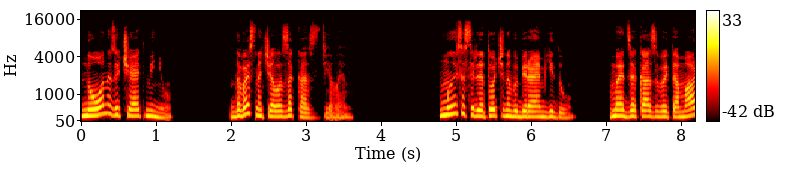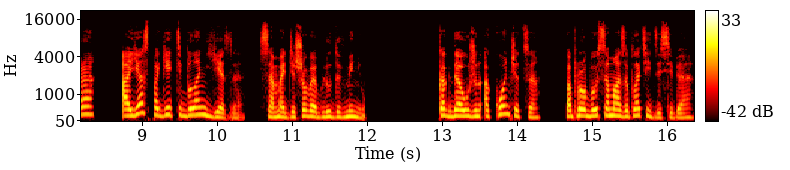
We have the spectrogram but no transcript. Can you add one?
Но он изучает меню. Давай сначала заказ сделаем. Мы сосредоточенно выбираем еду. Мэт заказывает омара, а я спагетти болоньезе, самое дешевое блюдо в меню. Когда ужин окончится, Попробую сама заплатить за себя.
